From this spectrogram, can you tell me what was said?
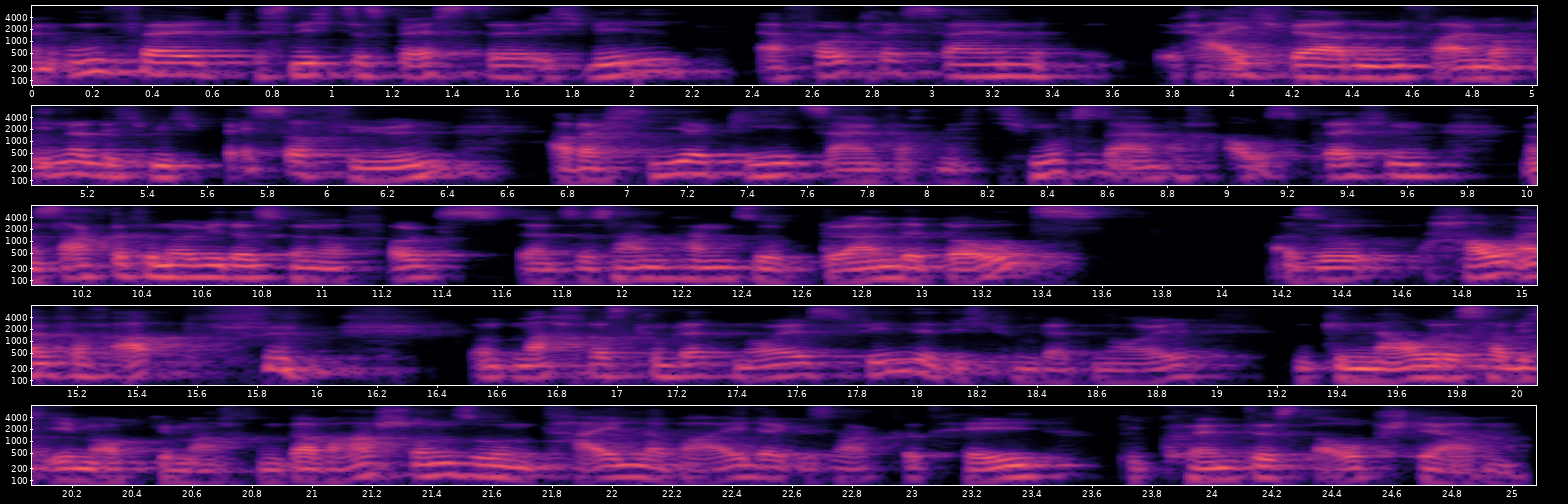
mein Umfeld ist nicht das Beste, ich will erfolgreich sein, reich werden, vor allem auch innerlich mich besser fühlen. Aber hier geht es einfach nicht. Ich musste einfach ausbrechen. Man sagt doch immer wieder so im Erfolgszusammenhang so burn the boats. Also hau einfach ab und mach was komplett Neues, finde dich komplett neu. Und genau das habe ich eben auch gemacht. Und da war schon so ein Teil dabei, der gesagt hat, hey, du könntest auch sterben.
